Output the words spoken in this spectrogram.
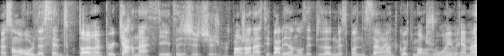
Euh, son rôle de séducteur un peu carnassier, tu sais, je, je, je pense que j'en ai assez parlé dans nos épisodes, mais c'est pas nécessairement Ouais. de quoi qui me rejoint vraiment.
